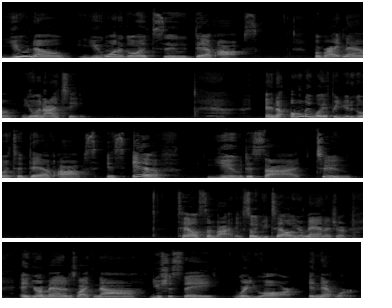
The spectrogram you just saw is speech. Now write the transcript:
you know you want to go into DevOps, but right now you're in IT. And the only way for you to go into DevOps is if you decide to tell somebody. So you tell your manager, and your manager's like, nah, you should stay where you are in network.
